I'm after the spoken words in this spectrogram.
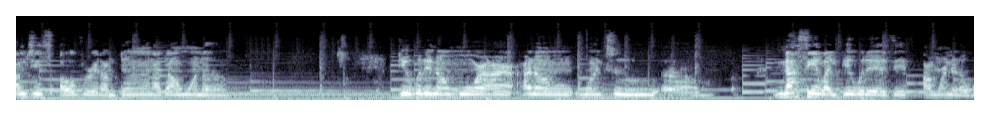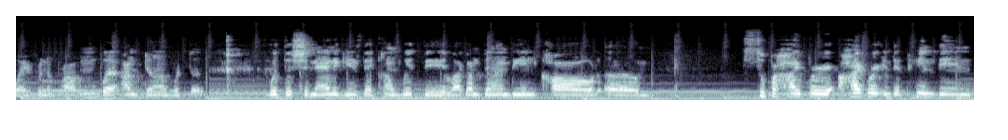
I'm just over it. I'm done. I don't want to deal with it no more. I, I don't want to. Um, not saying like deal with it as if I'm running away from the problem, but I'm done with the with the shenanigans that come with it. Like I'm done being called um, super hyper hyper independent.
